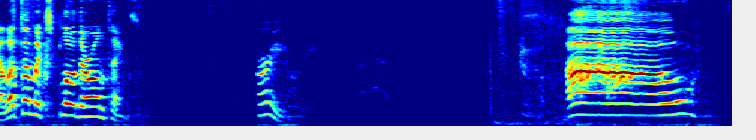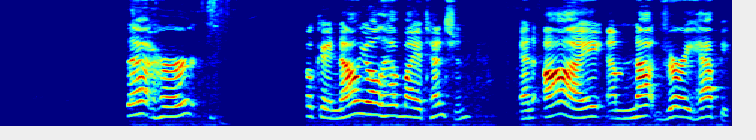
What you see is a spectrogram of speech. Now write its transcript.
Yeah, let them explode their own things. Where are you? Ow! That hurt. Okay, now y'all have my attention, and I am not very happy.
